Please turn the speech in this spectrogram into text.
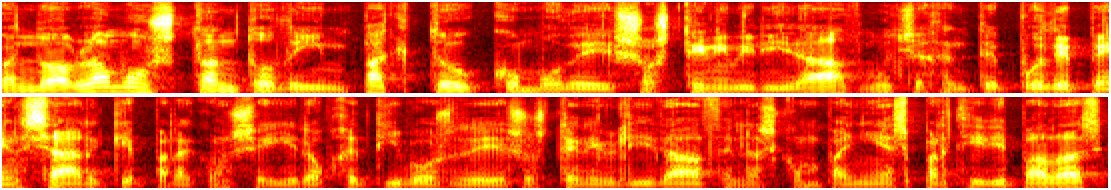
Cuando hablamos tanto de impacto como de sostenibilidad, mucha gente puede pensar que para conseguir objetivos de sostenibilidad en las compañías participadas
